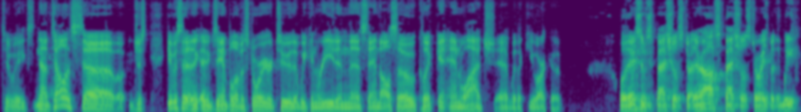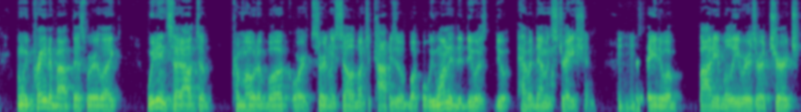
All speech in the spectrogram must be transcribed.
Two weeks. Now, tell us, uh, just give us a, an example of a story or two that we can read in this, and also click and watch uh, with a QR code. Well, there's some special stories. They're all special stories, but we when we prayed about this, we were like, we didn't set out to promote a book or certainly sell a bunch of copies of a book. What we wanted to do is do have a demonstration mm-hmm. to say to a body of believers or a church,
